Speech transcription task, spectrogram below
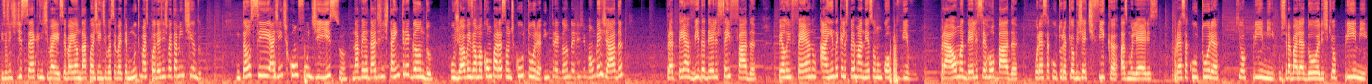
E se a gente disser que a gente vai, você vai andar com a gente e você vai ter muito mais poder, a gente vai estar tá mentindo. Então, se a gente confundir isso, na verdade a gente está entregando os jovens a uma comparação de cultura, entregando eles de mão beijada para ter a vida deles ceifada pelo inferno, ainda que eles permaneçam num corpo vivo, para a alma deles ser roubada por essa cultura que objetifica as mulheres, por essa cultura que oprime os trabalhadores, que oprime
